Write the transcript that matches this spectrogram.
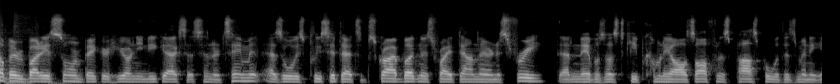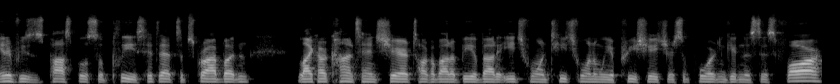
up, everybody? It's Soren Baker here on Unique Access Entertainment. As always, please hit that subscribe button. It's right down there and it's free. That enables us to keep coming to y'all as often as possible with as many interviews as possible. So please hit that subscribe button, like our content, share, talk about it, be about it, each one, teach one. And we appreciate your support and getting us this far.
